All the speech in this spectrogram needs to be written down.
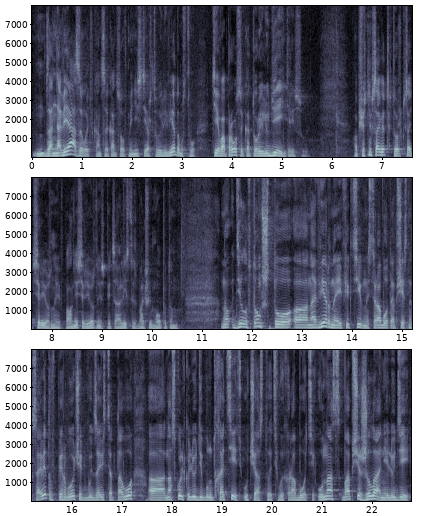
Навязывать, в конце концов, министерству или ведомству те вопросы, которые людей интересуют. В общественных советах тоже, кстати, серьезные, вполне серьезные специалисты с большим опытом. Но дело в том, что, а, наверное, эффективность работы общественных советов в первую очередь будет зависеть от того, а, насколько люди будут хотеть участвовать в их работе. У нас вообще желание людей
